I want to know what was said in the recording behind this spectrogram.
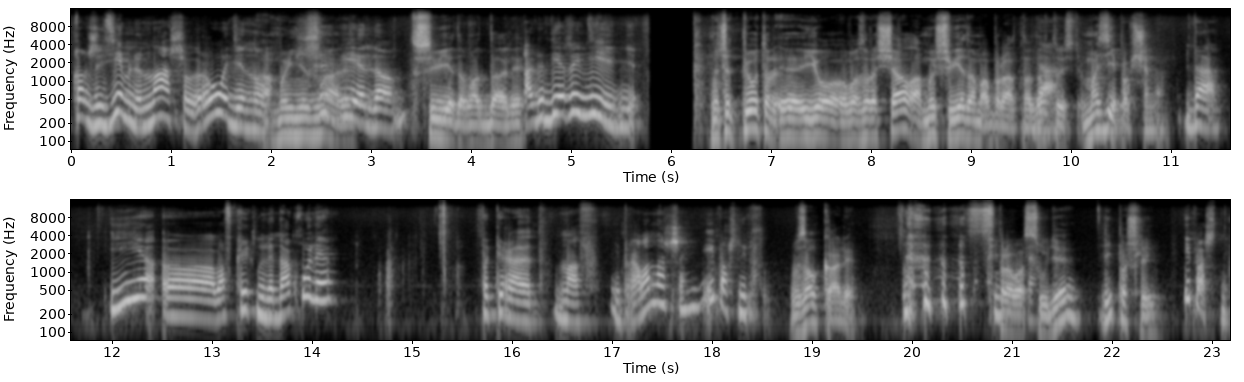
как же землю нашу, родину, А мы не знали. шведам. Шведам отдали. А где же деньги? Значит, Петр э, ее возвращал, а мы шведам обратно, да? Да. То есть Мазеповщина. Да. И э, воскликнули доколе, попирают нас и права наши, и пошли в суд. Взалкали правосудие и пошли. И пошли.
